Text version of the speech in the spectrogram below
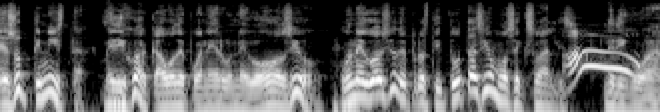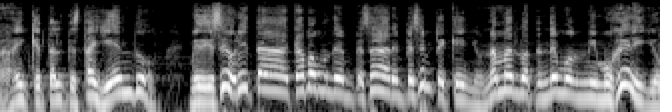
es optimista. Me dijo, acabo de poner un negocio, un negocio de prostitutas y homosexuales. Le digo, ay, ¿qué tal te está yendo? Me dice, ahorita acabamos de empezar, empecé en pequeño, nada más lo atendemos mi mujer y yo.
